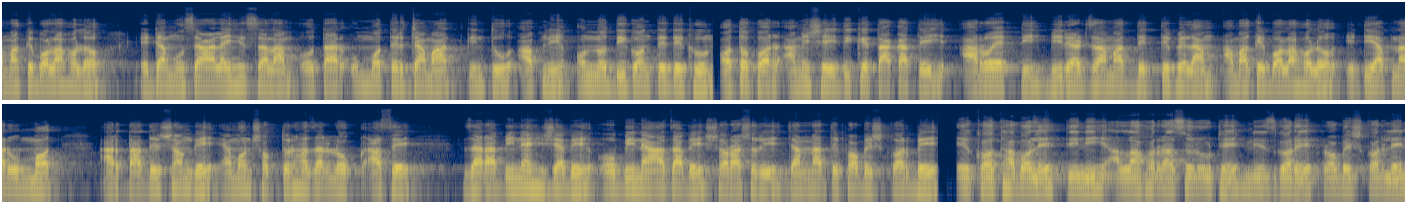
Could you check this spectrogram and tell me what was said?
আমাকে বলা হলো, এটা মুসা আলাইহিসাল্লাম ও তার উম্মতের জামাত, কিন্তু আপনি অন্য দিগন্তে দেখুন। অতপর আমি সেই দিকে তাকাতেই আরও একটি বিরাট জামাত দেখতে পেলাম। আমাকে বলা হলো, এটি আপনার উম্মত আর তাদের সঙ্গে এমন সত্তর হাজার লোক আছে যারা বিনা হিসাবে ও বিনা আজাবে সরাসরি জান্নাতে প্রবেশ করবে। এ কথা বলে তিনি আল্লাহর রাসূল উঠে নিজ ঘরে প্রবেশ করলেন।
